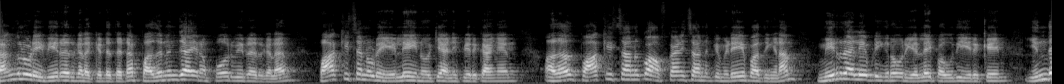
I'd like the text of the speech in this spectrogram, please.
தங்களுடைய வீரர்களை கிட்டத்தட்ட பதினஞ்சாயிரம் போர் வீரர்களை பாகிஸ்தானுடைய எல்லையை நோக்கி அனுப்பியிருக்காங்க. அதாவது பாகிஸ்தானுக்கும் ஆப்கானிஸ்தானுக்கும் இடையே பார்த்தீங்கன்னா மிர் அலி அப்படிங்கிற ஒரு எல்லை பகுதி இருக்கு. இந்த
